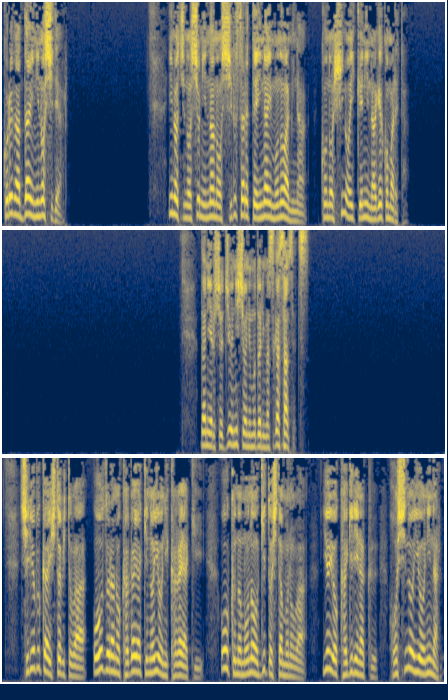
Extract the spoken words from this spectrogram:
これが第二の死である。命の書に名の記されていない者は皆、この火の池に投げ込まれた。ダニエル書12章に戻りますが3節資料深い人々は大空の輝きのように輝き、多くのものを義とした者は、いよいよ限りなく星のようになる。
